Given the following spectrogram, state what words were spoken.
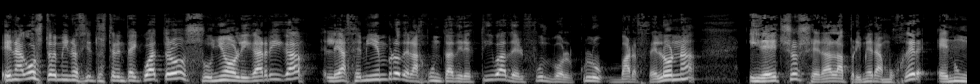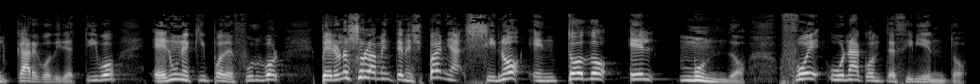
En agosto de 1934, Suñol y Garriga le hace miembro de la junta directiva del Fútbol Club Barcelona y de hecho será la primera mujer en un cargo directivo en un equipo de fútbol, pero no solamente en España, sino en todo el mundo. Fue un acontecimiento.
